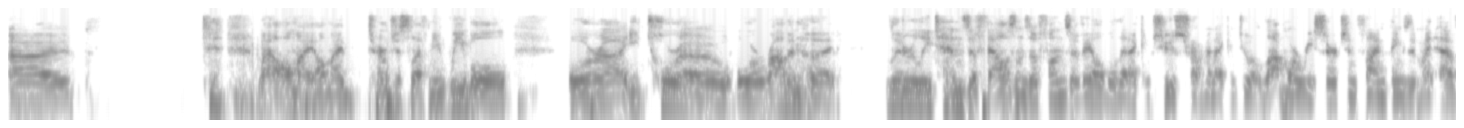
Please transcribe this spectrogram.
uh, wow all my all my terms just left me. Webull or uh, etoro or robinhood literally tens of thousands of funds available that i can choose from and i can do a lot more research and find things that might have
